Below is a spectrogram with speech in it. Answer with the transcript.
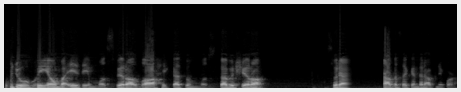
وجوہ یومئذ مسفرہ ضاحکت مستبشرہ۔ سورہ عبسہ کے اندر آپ نے پڑھا۔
